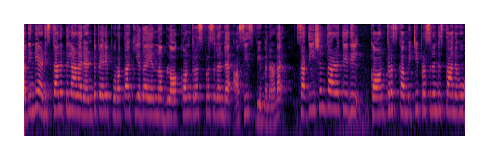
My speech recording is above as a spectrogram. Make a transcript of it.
അതിന്റെ അടിസ്ഥാനത്തിലാണ് രണ്ടുപേരെ പുറത്താക്കിയത് എന്ന് block Congress president Azeez Bheemanad Satheesan Thazhathethil Congress committee president സ്ഥാനവും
